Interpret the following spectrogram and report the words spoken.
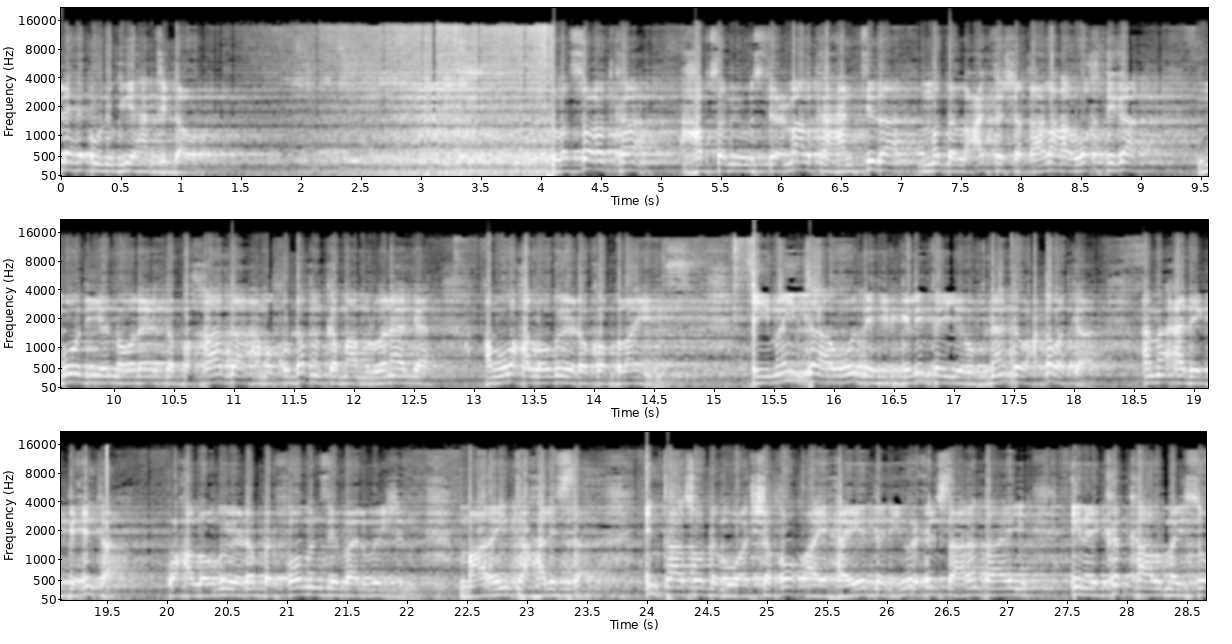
leh unugyo hantidhowr la socodka habsami u isticmaalka hantida ummadda lacagta shaqaalaha wakhtiga mood iyo noole dabakhaadda ama ku dhaqanka maamul wanaagga ama waxa loogu yeedho compliance qiimaynta awoodda hirgelinta iyo hufnaanta waxqabadka ama adeeg bixinta. Waxaa loogu yeedho performance evaluation maaraynta halista. Intaasoo dhammi waa shaqo ay hay'addani u xil saaran tahay inay ka kaalmayso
